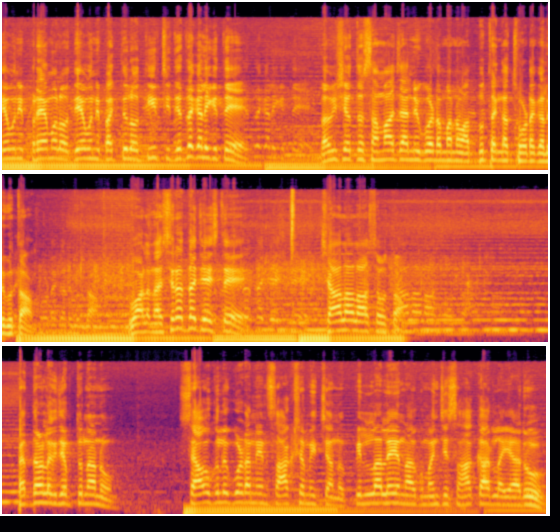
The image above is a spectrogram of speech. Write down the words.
దేవుని ప్రేమలో దేవుని భక్తిలో తీర్చిదిద్దగలిగితే భవిష్యత్తు సమాజాన్ని కూడా మనం అద్భుతంగా చూడగలుగుతాం. వాళ్ళని అశ్రద్ధ చేస్తే చాలా లాస్ అవుతాం. పెద్దవాళ్ళకి చెప్తున్నాను సేవకులకు కూడా నేను సాక్ష్యం ఇచ్చాను. పిల్లలే నాకు మంచి సహకారులు అయ్యారు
